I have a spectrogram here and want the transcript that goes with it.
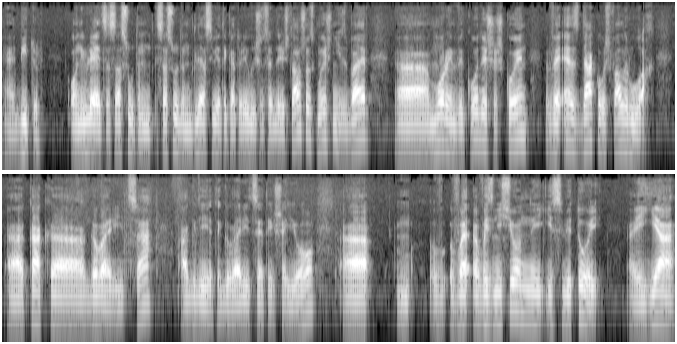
э, битуль, он является сосудом, сосудом для света, который выше Седри Шталшус, мышь не избайр, морем викоды шишкоин вс дакоус фал руах. Как говорится, а где это говорится, это Ишайо, вознесенный и святой я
